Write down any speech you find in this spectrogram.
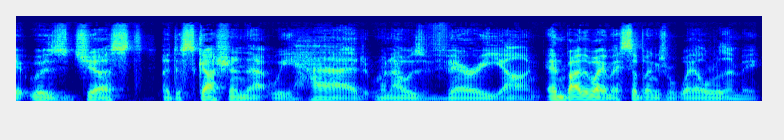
it was just a discussion that we had when I was very young. And by the way, my siblings were way older than me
